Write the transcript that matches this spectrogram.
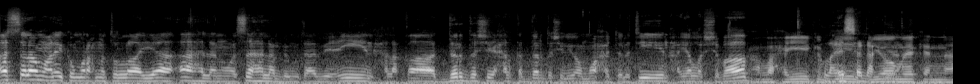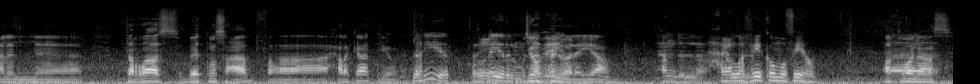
السلام عليكم ورحمة الله. يا أهلا وسهلا بمتابعين حلقات دردشة حلقة دردشة اليوم 31 حيا الله الشباب. الله يحييك الله يسعدك. اليوم هيك على التراس بيت مصعب فحركات اليوم. تغيير تغيير. تغير جو المتابعين. حلوة الأيام الحمد لله. حيا الله فيكم وفيهم. اقوى ناس.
